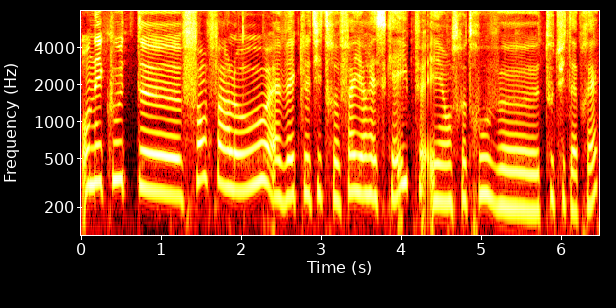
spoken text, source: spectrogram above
On écoute euh, Fanfarlo avec le titre Fire Escape et on se retrouve euh, tout de suite après.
